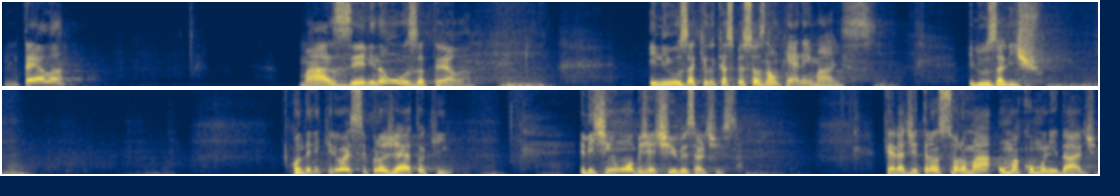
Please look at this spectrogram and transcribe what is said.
em tela, mas ele não usa tela. Ele usa aquilo que as pessoas não querem mais. Ele usa lixo. Quando ele criou esse projeto aqui, ele tinha um objetivo, esse artista, que era de transformar uma comunidade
